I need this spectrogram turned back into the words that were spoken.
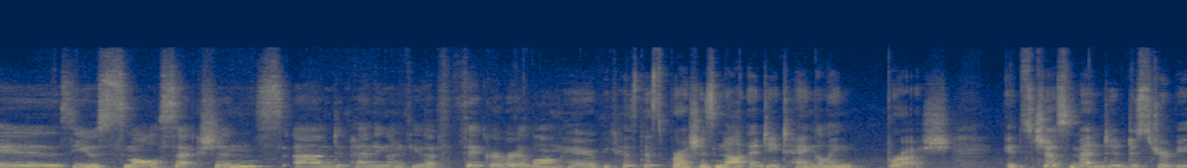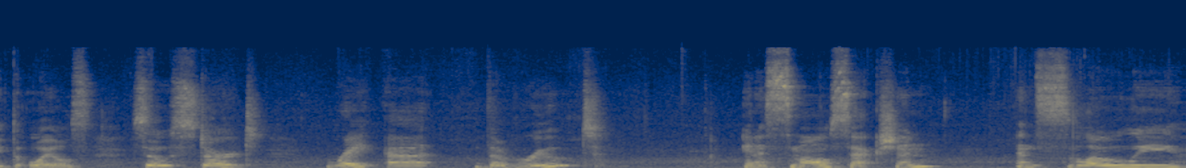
is use small sections um, depending on if you have thick or very long hair because this brush is not a detangling brush. It's just meant to distribute the oils. So start right at the root in a small section and slowly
